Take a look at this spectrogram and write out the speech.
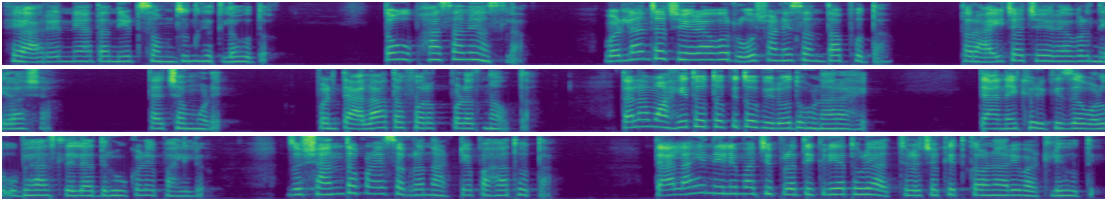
हे आर्यनने आता नीट समजून घेतलं होतं. तो उपहासाने हसला. वडिलांच्या चेहऱ्यावर रोष आणि संताप होता तर आईच्या चेहऱ्यावर निराशा त्याच्यामुळे. पण त्याला आता फरक पडत नव्हता. त्याला माहीत होतं की तो विरोध होणार आहे. त्याने खिडकीजवळ उभ्या असलेल्या ध्रुवकडे पाहिलं जो शांतपणे सगळं नाट्य पाहत होता. त्यालाही निलिमाची प्रतिक्रिया थोडी आश्चर्यचकित करणारी वाटली होती.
